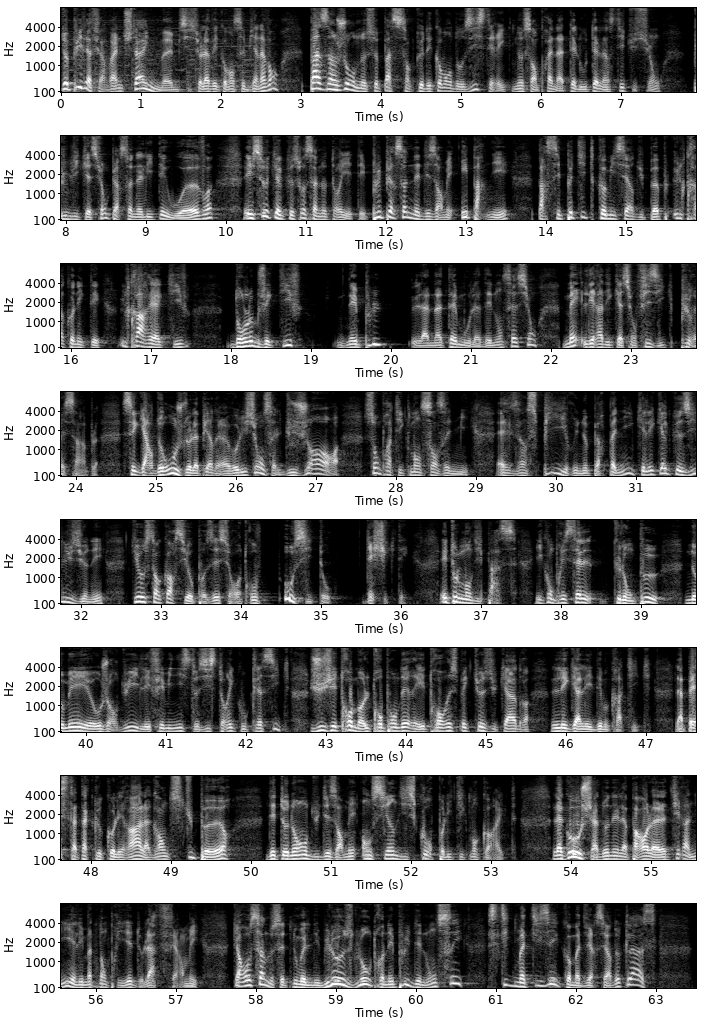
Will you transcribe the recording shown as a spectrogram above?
Depuis l'affaire Weinstein, même si cela avait commencé bien avant, pas un jour ne se passe sans que des commandos hystériques ne s'en prennent à telle ou telle institution, publication, personnalité ou œuvre, et ce, quelle que soit sa notoriété. Plus personne n'est désormais épargné par ces petites commissaires du peuple ultra connectées, ultra réactives, dont l'objectif n'est plus l'anathème ou la dénonciation, mais l'éradication physique pure et simple. Ces gardes rouges de la pierre des révolutions, celles du genre, sont pratiquement sans ennemis. Elles inspirent une peur panique et les quelques illusionnés qui osent encore s'y opposer se retrouvent aussitôt déchiquetés. Et tout le monde y passe, y compris celles que l'on peut nommer aujourd'hui les féministes historiques ou classiques, jugées trop molles, trop pondérées, trop respectueuses du cadre légal et démocratique. La peste attaque le choléra, la grande stupeur, détenant du désormais ancien discours politiquement correct. La gauche a donné la parole à la tyrannie, elle est maintenant priée de la fermer. Car au sein de cette nouvelle nébuleuse, l'autre n'est plus dénoncé, stigmatisé comme adversaire de classe,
